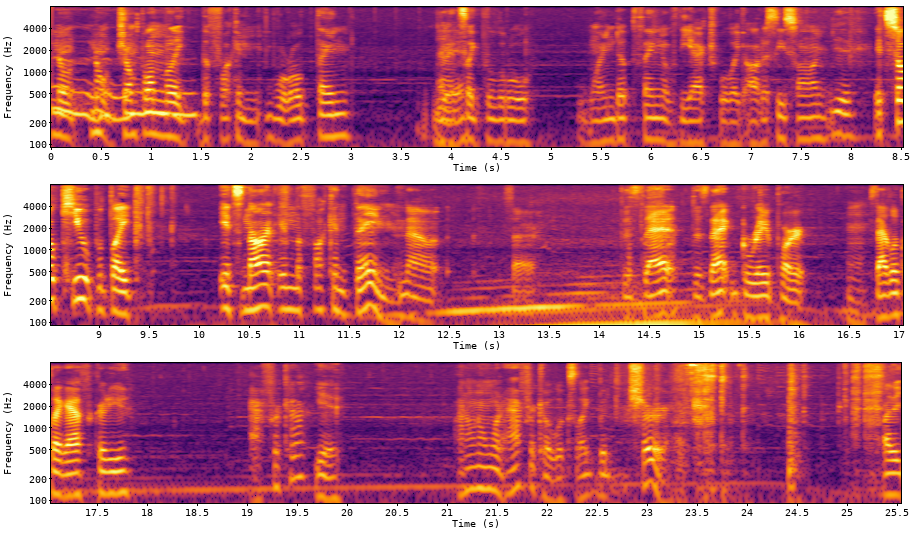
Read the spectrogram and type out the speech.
No, no, jump on like the fucking world thing. And it's like the little wind up thing of the actual like Odyssey song. Yeah. It's so cute, but like it's not in the fucking thing. Now, sorry. Does that does that gray part Hmm. does that look like Africa to you? Africa? Yeah. I don't know what Africa looks like, but sure. They,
